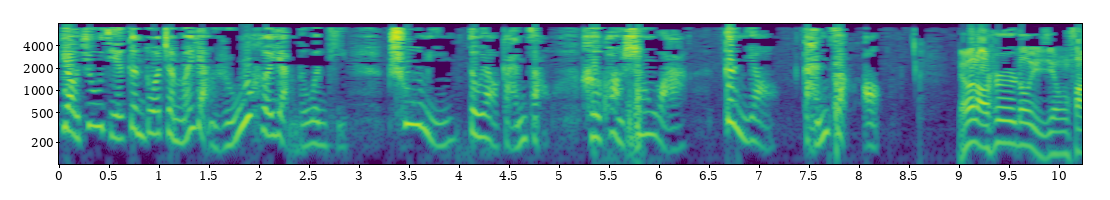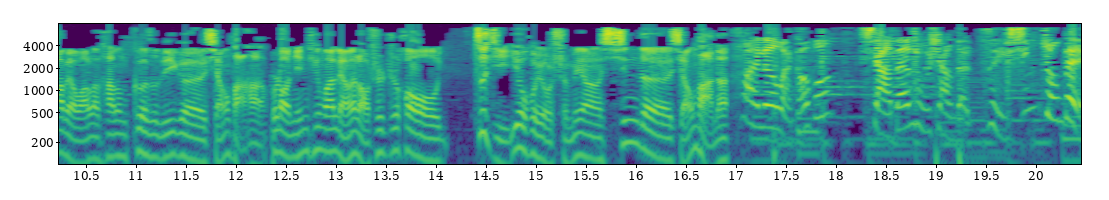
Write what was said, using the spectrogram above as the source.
要纠结更多怎么养、如何养的问题。出名都要赶早，何况生娃更要赶早。两位老师都已经发表完了他们各自的一个想法哈，不知道您听完两位老师之后，自己又会有什么样新的想法呢？快乐晚高峰，下班路上的最新装备。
